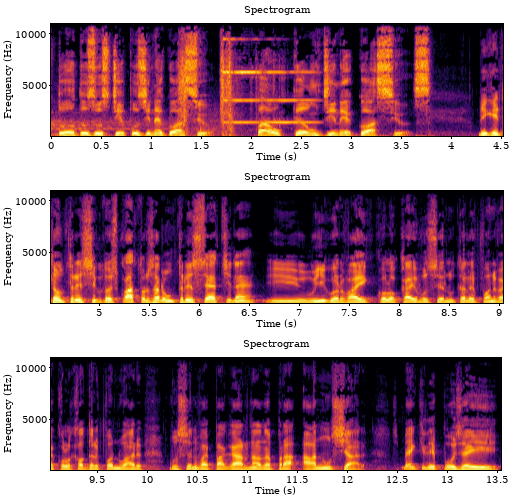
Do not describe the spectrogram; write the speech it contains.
todos os tipos de negócio. Balcão de Negócios. Liga então 35240137, né? E o Igor vai colocar aí você no telefone, vai colocar o telefone no ar, você não vai pagar nada para anunciar. Bem que depois aí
